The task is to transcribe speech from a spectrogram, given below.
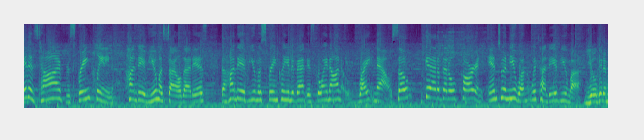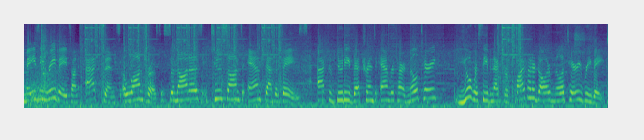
It is time for spring cleaning, Hyundai of Yuma style that is. The Hyundai of Yuma spring cleaning event is going on right now. So get out of that old car and into a new one with Hyundai of Yuma. You'll get amazing rebates on Accents, Elantras, Sonatas, Tucsons, and Santa Fe's. Active duty veterans and retired military, you'll receive an extra $500 military rebate.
